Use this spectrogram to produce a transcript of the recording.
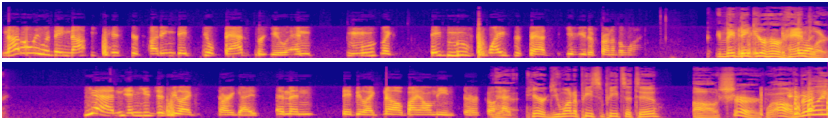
Not only would they not be pissed you're cutting, they'd feel bad for you and move like they'd move twice as fast to give you the front of the line. They think you're her handler. Yeah, and, and you'd just be like, "Sorry, guys," and then they'd be like, "No, by all means, sir, go Yeah. ahead." Here, do you want a piece of pizza too? Oh, sure. Oh, really?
